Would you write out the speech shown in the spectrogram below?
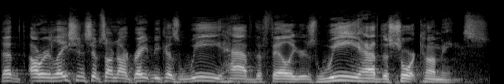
That our relationships are not great because we have the failures, we have the shortcomings.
